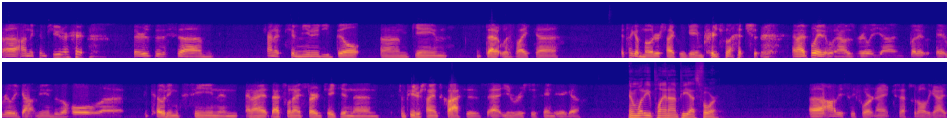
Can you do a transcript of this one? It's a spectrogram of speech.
Uh, on the computer, there's this um, kind of community built um, game that it was like uh, it's like a motorcycle game pretty much. and I played it when I was really young, but it it really got me into the whole uh, coding scene, and and I that's when I started taking um, computer science classes at University of San Diego. And what are you playing on PS4? Uh, obviously Fortnite, because that's what all the guys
